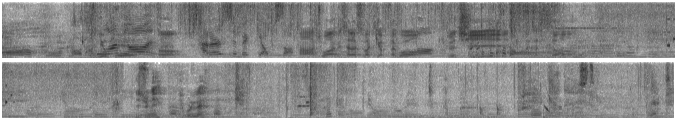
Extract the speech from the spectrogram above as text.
아, 다 기억해. 어. 잘할 수밖에 없어. 아, 좋아하면 잘할 수밖에 없다고? 어. 그렇지. 똑똑하다. 맞았어. 이준이? 해볼래? 오케이. 이렇게.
